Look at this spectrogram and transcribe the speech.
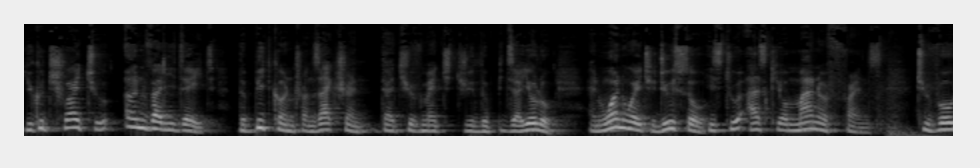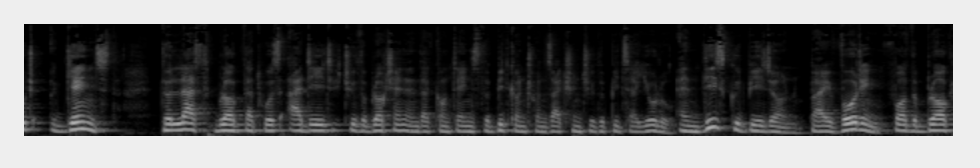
you could try to invalidate the Bitcoin transaction that you've made to the Pizzaiolo. And one way to do so is to ask your miner friends to vote against the last block that was added to the blockchain and that contains the Bitcoin transaction to the Pizzaiolo. And this could be done by voting for the block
